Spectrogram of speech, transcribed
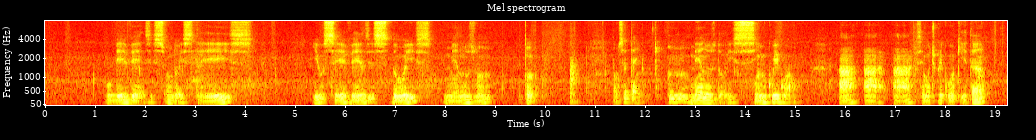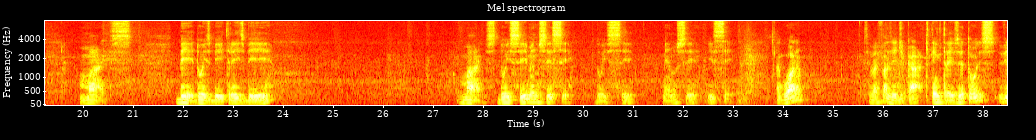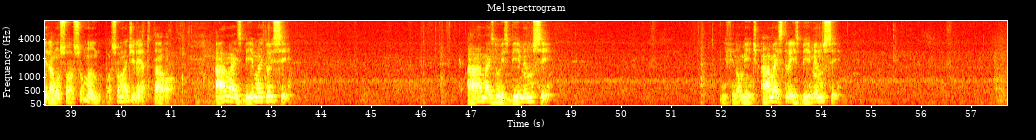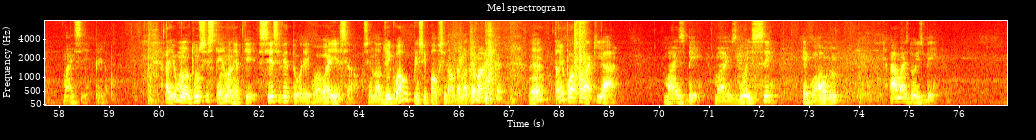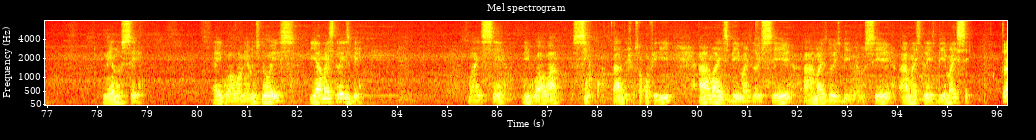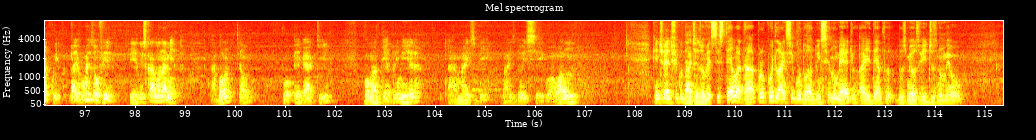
o B vezes 1, 2, 3 e o C vezes 2 menos 1, 1. Então você tem 1 menos 2, 5 igual a A, A, que você multiplicou aqui, tá? Mais B, 2B e 3B, mais 2C menos CC, 2C menos C e C. Agora, você vai fazer de cá, que tem três vetores, virar um só somando. Posso somar direto, tá? Ó. A mais B mais 2C. A mais 2B menos C. E finalmente, A mais 3B menos C. Mais C, perdão. Aí eu monto um sistema, né? Porque se esse vetor é igual a esse, ó, o sinal de igual, o principal sinal da matemática, né? Então eu posso falar que A mais B mais 2C é igual a 1. A mais 2B menos C é igual a menos 2. E A mais 3B mais C igual a 5. Tá? Deixa eu só conferir. A mais B mais 2C, A mais 2B menos C, A mais 3B mais C. Tranquilo. Aí eu vou resolver pelo escalonamento, tá bom? Então, vou pegar aqui, vou manter a primeira, A mais B mais 2C igual a 1. Quem tiver dificuldade de resolver esse sistema, tá? Procure lá em segundo ano do ensino médio, aí dentro dos meus vídeos no meu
